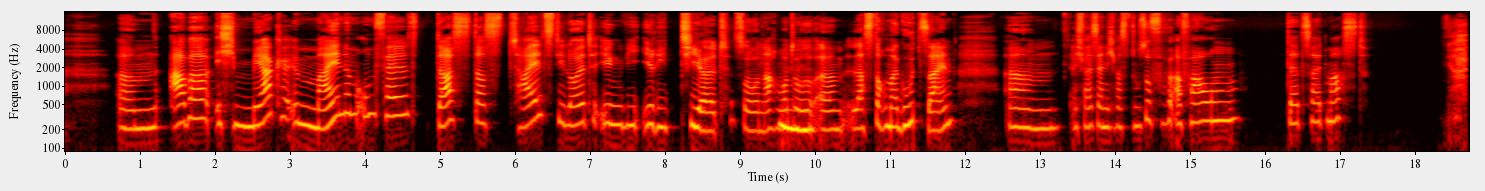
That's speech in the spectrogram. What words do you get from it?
Ähm, aber ich merke in meinem Umfeld, dass das teils die Leute irgendwie irritiert. So nach Motto, mhm. ähm, lass doch mal gut sein. Ähm, ich weiß ja nicht, was du so für Erfahrungen derzeit machst.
